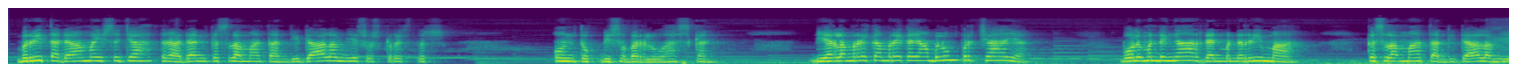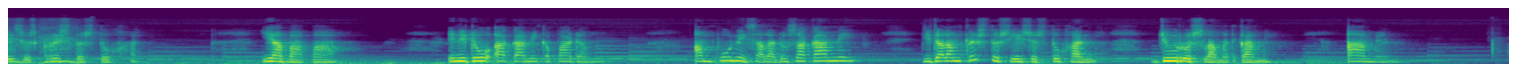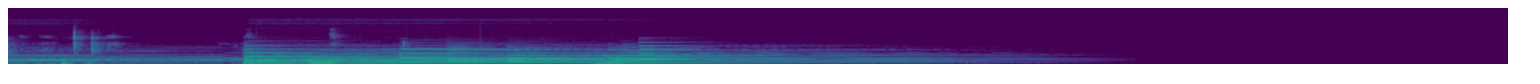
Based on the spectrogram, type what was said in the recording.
berita damai sejahtera dan keselamatan di dalam Yesus Kristus untuk disebarluaskan. Biarlah mereka-mereka yang belum percaya boleh mendengar dan menerima keselamatan di dalam Yesus Kristus Tuhan. Ya Bapa, ini doa kami kepadamu. Ampuni salah dosa kami di dalam Kristus Yesus Tuhan, Juru Selamat kami. Amin.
